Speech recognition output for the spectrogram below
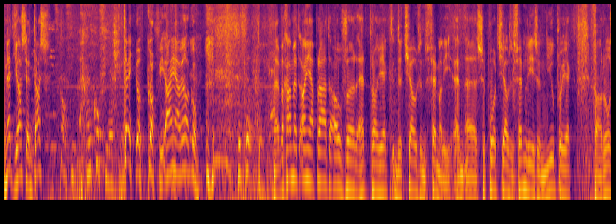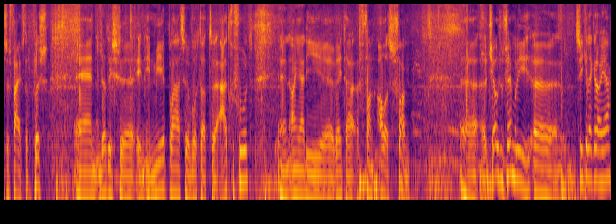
Met jas en tas. koffie. Een koffie. Thee of koffie. Anja, welkom. we gaan met Anja praten over het project The Chosen Family. En uh, Support Chosen Family is een nieuw project van Roze 50 Plus. En dat is uh, in, in meer plaatsen wordt dat uh, uitgevoerd. En Anja die weet daar van alles van. Chosen Family, zit je lekker Anja?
